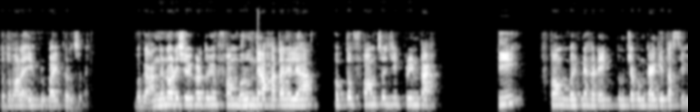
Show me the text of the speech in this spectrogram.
तर तुम्हाला एक रुपये खर्च नाही. बघा अंगणवाडी सेवेकडे तुम्ही फॉर्म भरून द्या हाताने लिहा. फक्त फॉर्मचं जी प्रिंट आहे ती फॉर्म भेटण्यासाठी एक तुमच्याकडून काय घेत असतील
